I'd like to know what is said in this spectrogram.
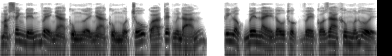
mạc xanh đến về nhà cùng người nhà cùng một chỗ quá Tết Nguyên đán, kinh lộc bên này đâu thuộc về có ra không muốn hồi,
